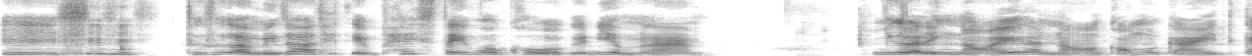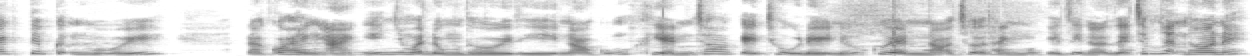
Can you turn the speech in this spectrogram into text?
Ừ. thực sự là mình rất là thích cái page stay vocal ở cái điểm là như là linh nói là nó có một cái cách tiếp cận mới là qua hình ảnh ấy nhưng mà đồng thời thì nó cũng khiến cho cái chủ đề nữ quyền nó trở thành một cái gì nó dễ chấp nhận hơn ấy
